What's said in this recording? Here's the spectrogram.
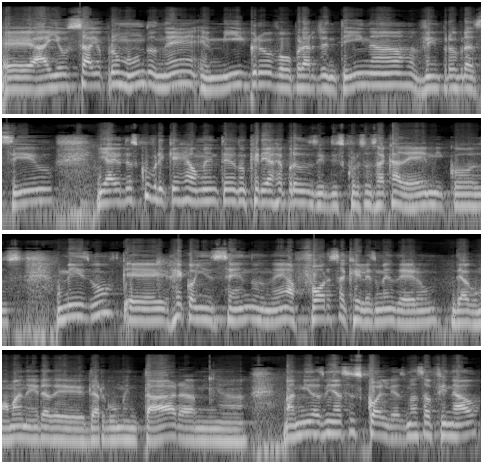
é, aí eu saio para o mundo, né? Emigro, vou para Argentina, vim para o Brasil e aí eu descobri que realmente eu não queria reproduzir discursos acadêmicos, mesmo é, reconhecendo, né, a força que eles me deram de alguma maneira de, de argumentar a minha, as minhas, minhas escolhas, mas afinal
